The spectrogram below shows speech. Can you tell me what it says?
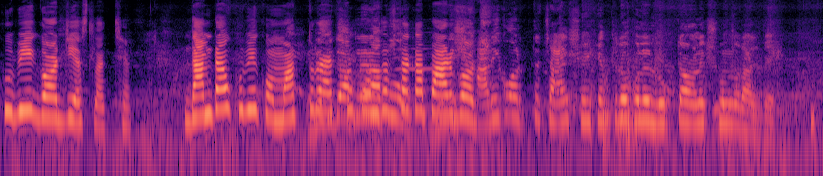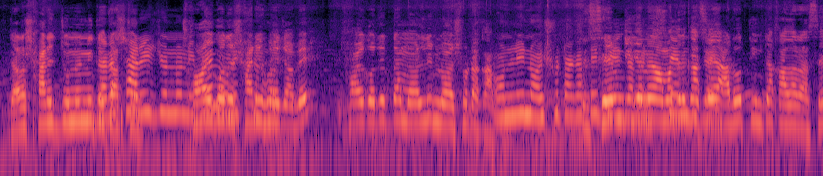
খুবই গর্জিয়াস লাগছে। দামটাও খুবই কম মাত্র একশো পঞ্চাশ টাকা পার গজ শাড়ি করতে চাই সেই ক্ষেত্রেও বলে লুকটা অনেক সুন্দর আসবে। যারা শাড়ির জন্য নিতে যারা শাড়ির জন্য ছয় গজের শাড়ি হয়ে যাবে। ছয় গজের দাম অনলি নয়শো টাকা। অনলি নয়শো টাকাতে সেম ডিজাইনের আমাদের কাছে। আরও তিনটা কালার আছে।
